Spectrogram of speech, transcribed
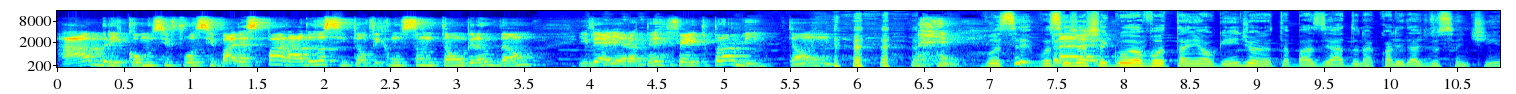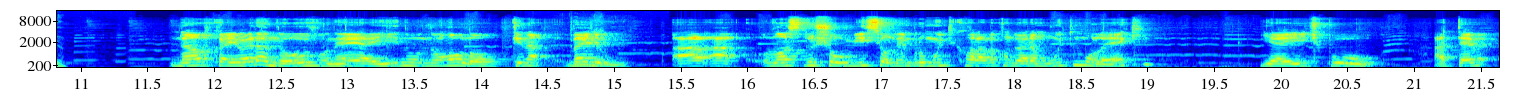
abre como se fosse várias paradas assim. Então fica um santão grandão. E, velho, era perfeito pra mim. Então, Você, você Pra- já chegou a votar em alguém, Jonathan, baseado na qualidade do Santinho? Não, porque aí eu era novo, né? Aí não, não rolou. Porque, na- velho, a- a- o lance do showmício eu lembro muito que rolava quando eu era muito moleque. E aí, tipo, até.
